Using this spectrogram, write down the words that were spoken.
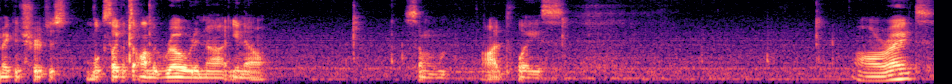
Making sure it just looks like it's on the road and not, you know, some odd place. Alright.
